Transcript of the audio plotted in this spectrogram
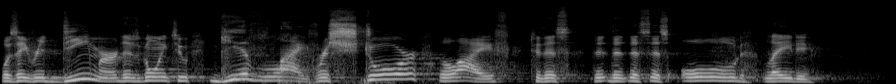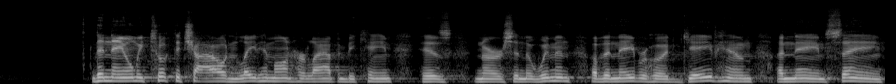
was a redeemer that is going to give life, restore life to this, this, this old lady. Then Naomi took the child and laid him on her lap and became his nurse. And the women of the neighborhood gave him a name, saying,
